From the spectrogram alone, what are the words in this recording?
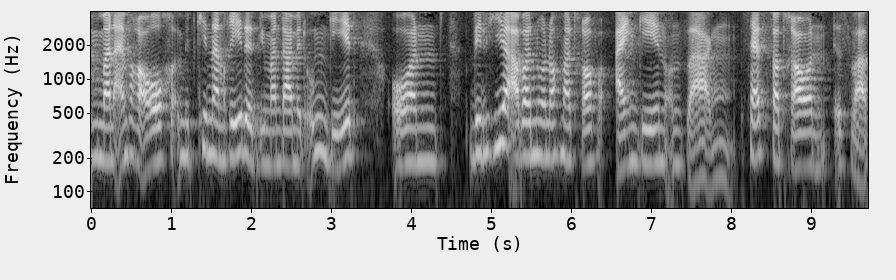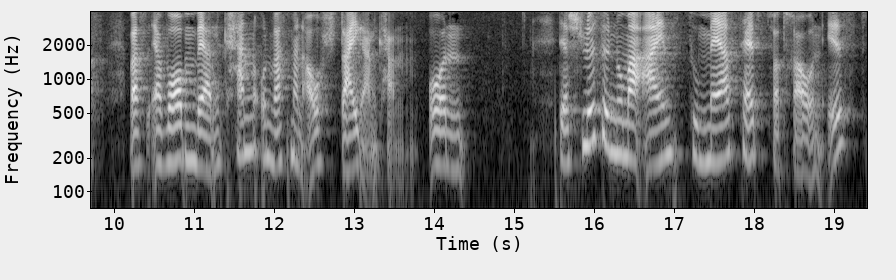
wie man einfach auch mit Kindern redet, wie man damit umgeht und will hier aber nur noch mal drauf eingehen und sagen, Selbstvertrauen ist was, was erworben werden kann und was man auch steigern kann. Und der Schlüssel Nummer eins zu mehr Selbstvertrauen ist,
